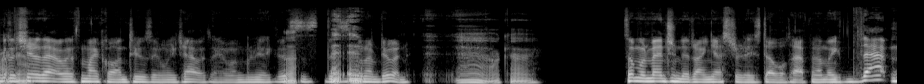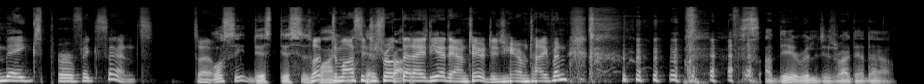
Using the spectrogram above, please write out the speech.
right going to share that with Michael on Tuesday when we chat with him. I'm going to be like, "This uh, is this and, is what I'm doing." Yeah, okay. Someone mentioned it on yesterday's double tap, and I'm like, "That makes perfect sense." So we'll see. This this is look. why Demasi just wrote products. that idea down too. Did you hear him typing? I did really just write that down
